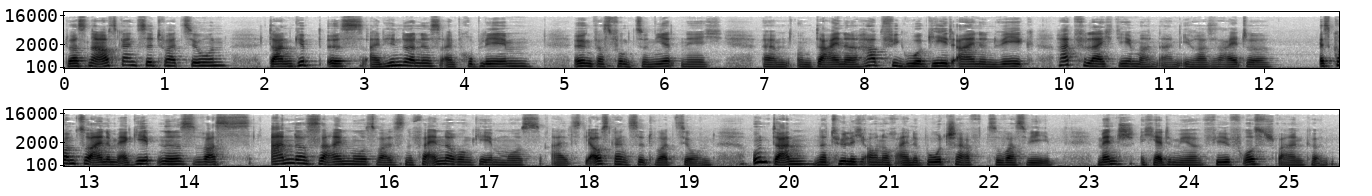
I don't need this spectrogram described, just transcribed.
Du hast eine Ausgangssituation, dann gibt es ein Hindernis, ein Problem, irgendwas funktioniert nicht ähm, und deine Hauptfigur geht einen Weg, hat vielleicht jemanden an ihrer Seite. Es kommt zu einem Ergebnis, was anders sein muss, weil es eine Veränderung geben muss als die Ausgangssituation. Und dann natürlich auch noch eine Botschaft, sowas wie, Mensch, ich hätte mir viel Frust sparen können.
